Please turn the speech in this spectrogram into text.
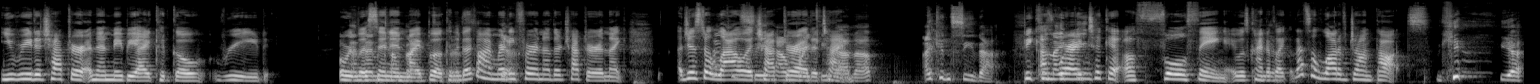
you read a chapter, and then maybe I could go read or And listen in my book, and be like, "Oh, I'm ready Yeah. for another chapter," and like just allow a chapter at a time. I can see that. Because And where I, think- took it a full thing, it was kind of Yeah. like that's a lot of John thoughts, Yeah. Yeah.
